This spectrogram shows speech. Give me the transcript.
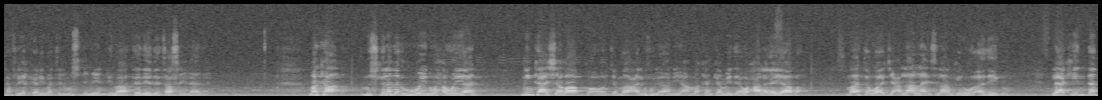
Tafriiq kalimati lmuslimiin dhibaatadeeda taasay leedahay. Marka mushkilada ugu weyn waxa weeyaan ninkan shabaabka oo jamaaca alfulaaniya ama kan ka mid eh waxaa laga yaabaa maanta waa jeclaan laha islaamka inuu adeego. Laakiin dad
